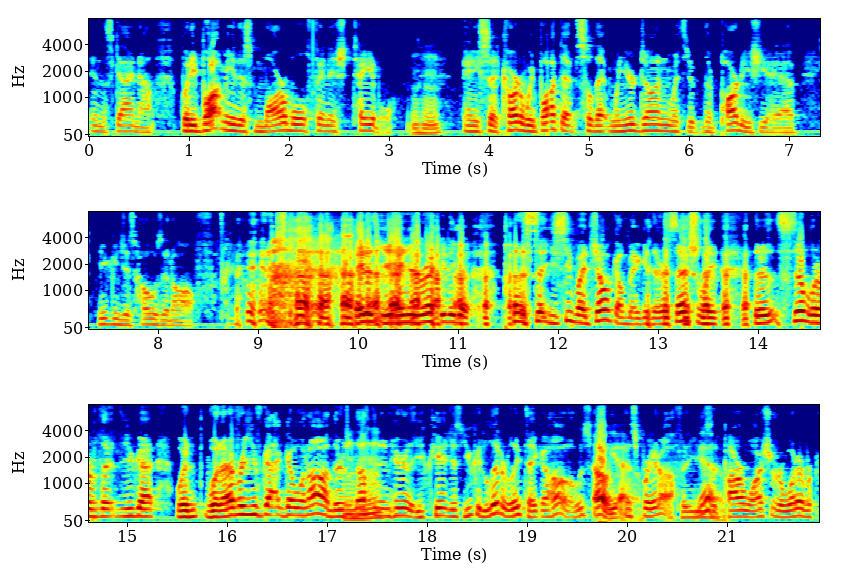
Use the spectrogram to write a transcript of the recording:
in the sky now. But he bought me this marble finished table, Mm-hmm. and he said, "Carter, we bought that so that when you're done with your, the parties you have, you can just hose it off, and, and you're ready to go." But you see my joke I'm making there. Essentially, there's similar that you got when whatever you've got going on. There's nothing in here that you can't just. You can literally take a hose, Mm-hmm. Oh, yeah. and spray it off, and use Yeah. a power washer or whatever.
